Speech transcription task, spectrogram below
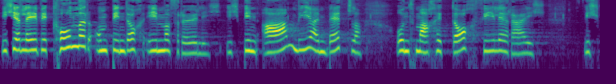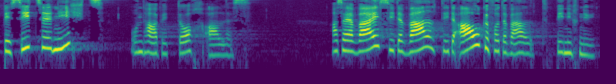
ich erlebe Kummer und bin doch immer fröhlich. Ich bin arm wie ein Bettler und mache doch viele reich. Ich besitze nichts und habe doch alles. Also er weiß, in der Welt, in den Augen der Welt bin ich nicht.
